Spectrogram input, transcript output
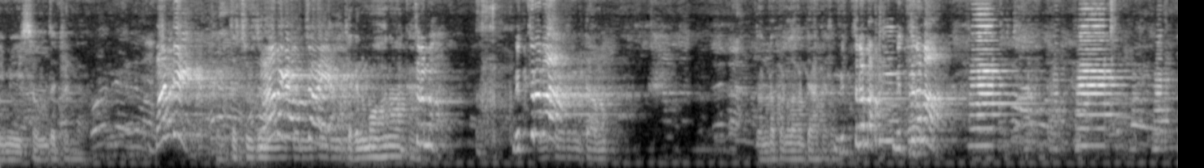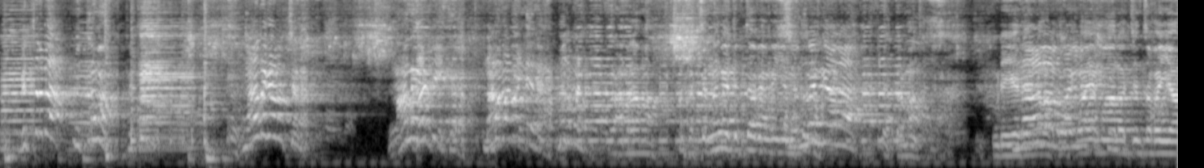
ఏమి సౌందర్యం బండి! ఎంత చూసి త్వరగా వచ్చాయ్యా. జగన్మోహన మిత్రమా? మిత్రమా? ఉంటాము. దొండపల్ల మిత్రమా? మిత్రమా? మిత్రమా? మిత్రమా? నాన్నగారు చిన్నగా చెప్తావేమయ్యా ఇప్పుడు ఏదైనా ఆలోచించవయ్యా.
